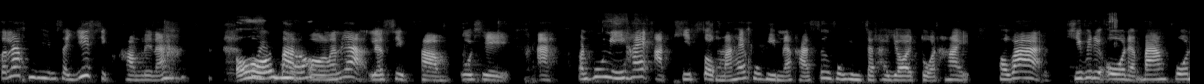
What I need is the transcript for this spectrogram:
ตอนแรกครูพิมพ์ใส่ยี่สิบคำเลยนะโอ้ครูตัดออกแล้วเนี่ยเหลือสิบคำโอเค อะวันพรุ่งนี้ให้อัดคลิปส่งมาให้ครูพิมพ์นะคะ ซึ่งครูพิมพ์จะทยอยตรวจให้ เพราะว่าคลิปวิดีโอเนี่ยบางคน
